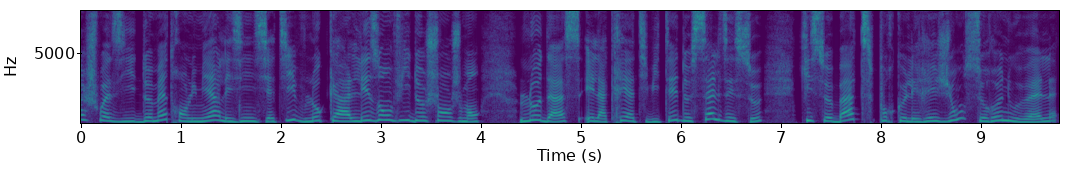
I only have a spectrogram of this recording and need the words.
a choisi de mettre en lumière les initiatives locales, les envies de changement, l'audace et la créativité de celles et ceux qui se battent pour que les régions se renouvellent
